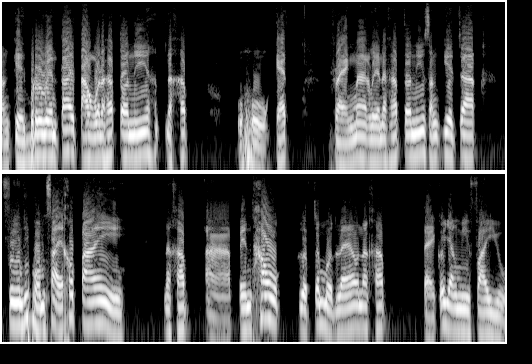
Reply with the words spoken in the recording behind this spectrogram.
สังเกตบริเวณใต้เตานะครับ ตอนนี้นะครับ โอ้โห แก๊สแรงมากเลยนะครับ ตอนนี้สังเกตจากฟืนที่ผมใส่เข้าไปนะครับ อ่า เป็นเท่าเกือบจะหมดแล้วนะครับ แต่ก็ยังมีไฟอยู่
